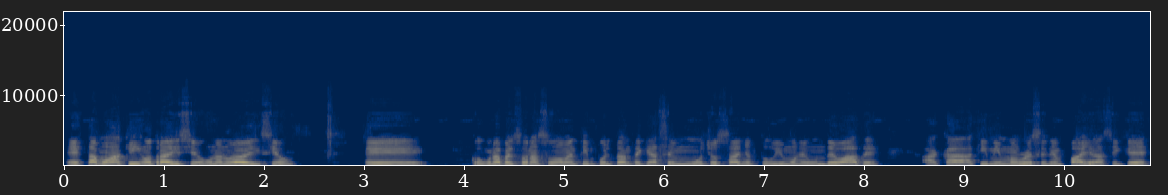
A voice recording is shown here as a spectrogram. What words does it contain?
Estamos aquí en otra edición, una nueva edición, eh, con una persona sumamente importante que hace muchos años tuvimos en un debate acá, aquí mismo en Wrestling Empire, así que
